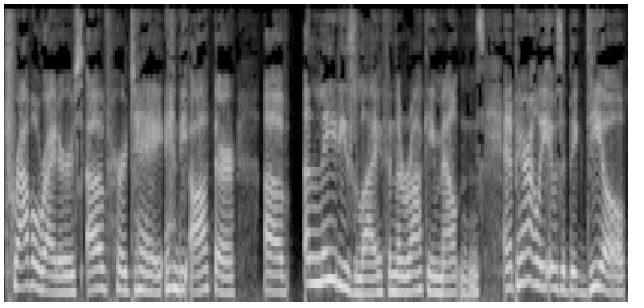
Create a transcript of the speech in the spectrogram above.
travel writers of her day and the author of a lady's life in the Rocky Mountains. And apparently it was a big deal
